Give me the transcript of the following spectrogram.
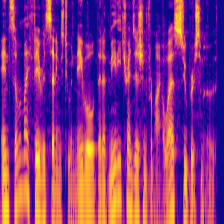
and some of my favorite settings to enable that have made the transition from iOS super smooth.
